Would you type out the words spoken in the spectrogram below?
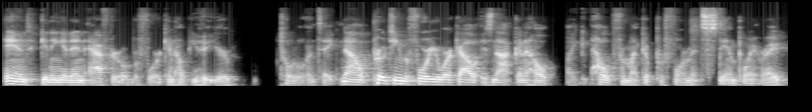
And getting it in after or before can help you hit your total intake. Now, protein before your workout is not going to help, like help from like a performance standpoint, right?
